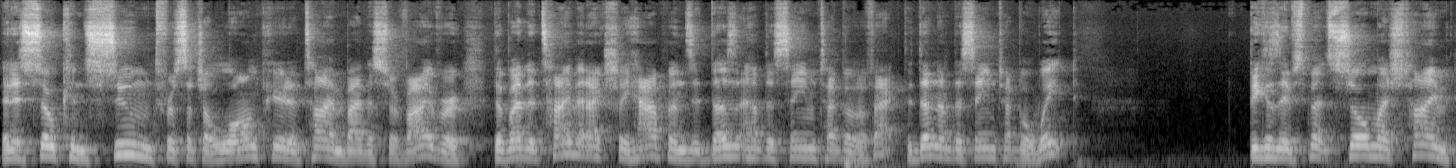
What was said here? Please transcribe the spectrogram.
It is so consumed for such a long period of time by the survivor that by the time it actually happens, it doesn't have the same type of effect. It doesn't have the same type of weight. Because they've spent so much time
